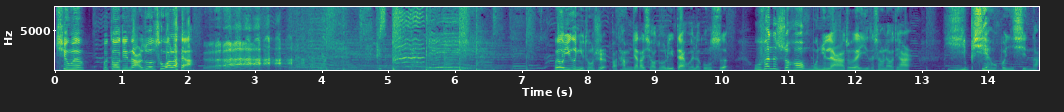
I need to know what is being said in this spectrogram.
请问我到底哪儿做错了呀？我有一个女同事，把他们家的小萝莉带回了公司。午饭的时候，母女俩坐在椅子上聊天，一片温馨呐。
